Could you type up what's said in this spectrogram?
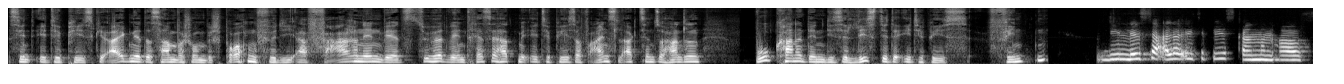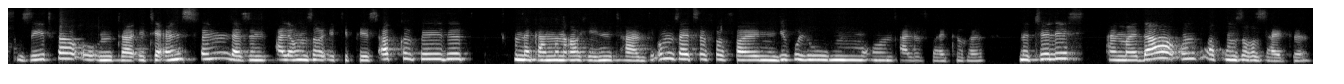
sind ETPs geeignet? Das haben wir schon besprochen. Für die Erfahrenen, wer jetzt zuhört, wer Interesse hat, mit ETPs auf Einzelaktien zu handeln, wo kann er denn diese Liste der ETPs finden? Die Liste aller ETPs kann man auf SETA unter ETNs finden. Da sind alle unsere ETPs abgebildet. Und da kann man auch jeden Tag die Umsätze verfolgen, die Volumen und alles weitere. Natürlich einmal da und auf unserer Seite,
